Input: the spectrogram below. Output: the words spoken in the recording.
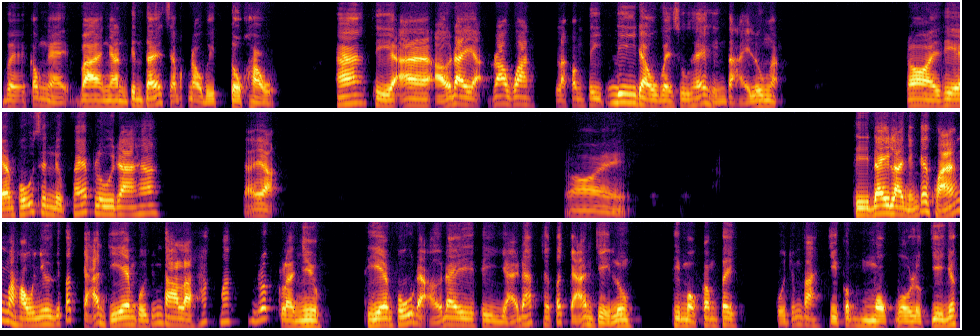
về công nghệ và ngành kinh tế sẽ bắt đầu bị tụt hậu ha thì à, ở đây à, Rawan là công ty đi đầu về xu thế hiện tại luôn ạ à. rồi thì em Phú xin được phép lui ra ha đây ạ à. rồi thì đây là những cái khoản mà hầu như tất cả anh chị em của chúng ta là thắc mắc rất là nhiều thì em Phú đã ở đây thì giải đáp cho tất cả anh chị luôn. Thì một công ty của chúng ta chỉ có một bộ luật duy nhất,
